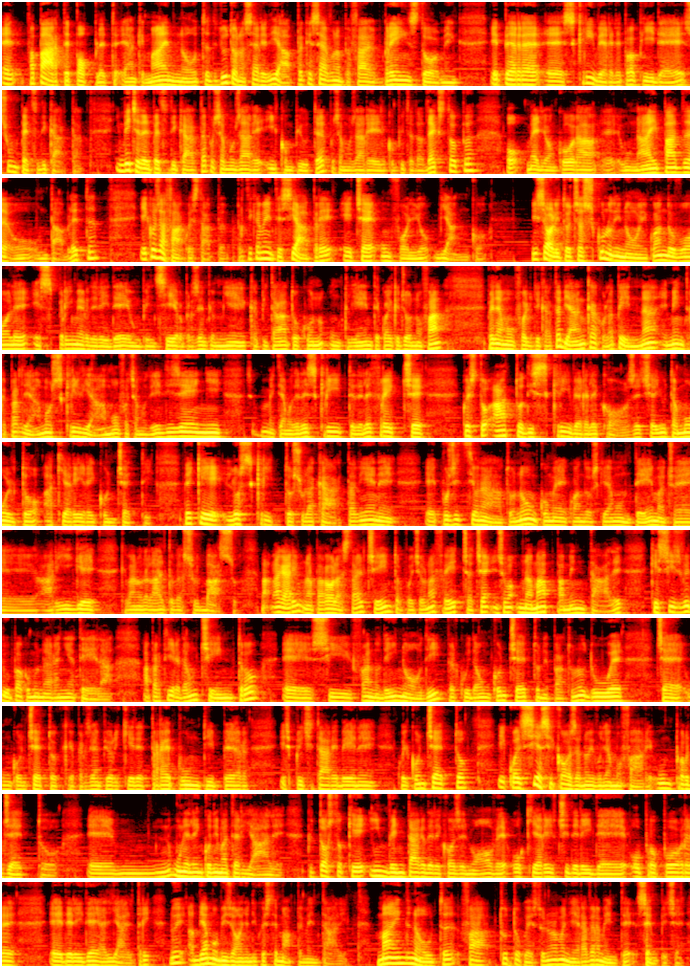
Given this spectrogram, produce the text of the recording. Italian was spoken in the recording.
E fa parte Poplet e anche MindNote di tutta una serie di app che servono per fare brainstorming e per eh, scrivere le proprie idee su un pezzo di carta. Invece del pezzo di carta possiamo usare il computer, possiamo usare il computer da desktop o meglio ancora eh, un iPad o un tablet e cosa fa quest'app? Praticamente si apre e c'è un foglio bianco. Di solito ciascuno di noi quando vuole esprimere delle idee, un pensiero, per esempio mi è capitato con un cliente qualche giorno fa, prendiamo un foglio di carta bianca con la penna e mentre parliamo scriviamo, facciamo dei disegni, mettiamo delle scritte, delle frecce questo atto di scrivere le cose ci aiuta molto a chiarire i concetti, perché lo scritto sulla carta viene eh, posizionato non come quando scriviamo un tema, cioè a righe che vanno dall'alto verso il basso, ma magari una parola sta al centro, poi c'è una freccia, c'è insomma una mappa mentale che si sviluppa come una ragnatela. A partire da un centro eh, si fanno dei nodi, per cui da un concetto ne partono due, c'è un concetto che per esempio richiede tre punti per esplicitare bene quel concetto e qualsiasi cosa noi vogliamo fare, un progetto, ehm, un elenco di materiale, piuttosto che inventare delle cose nuove o chiarirci delle idee o proporre eh, delle idee agli altri, noi abbiamo bisogno di queste mappe mentali. MindNote fa tutto questo in una maniera veramente semplice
